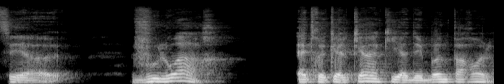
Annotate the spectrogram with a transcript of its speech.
C'est euh, vouloir être quelqu'un qui a des bonnes paroles,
